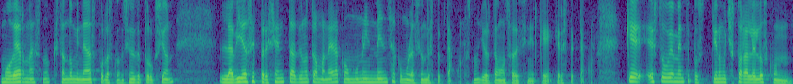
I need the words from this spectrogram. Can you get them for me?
modernas, ¿no? que están dominadas por las condiciones de producción, la vida se presenta de una otra manera como una inmensa acumulación de espectáculos. Y ahorita vamos a definir qué, qué era espectáculo. Que esto obviamente pues, tiene muchos paralelos con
